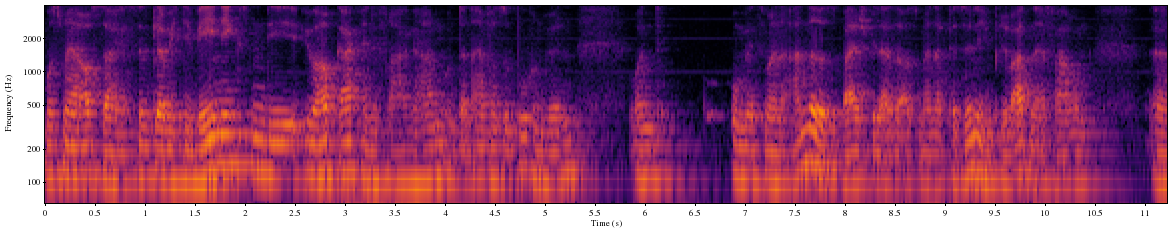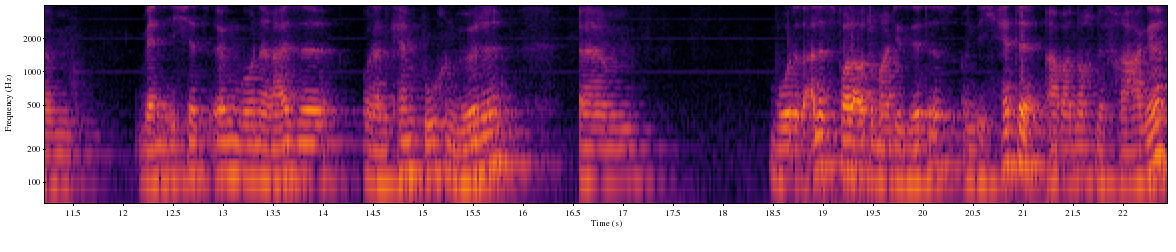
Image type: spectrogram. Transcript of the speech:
muss man ja auch sagen, es sind, glaube ich, die wenigsten, die überhaupt gar keine Fragen haben und dann einfach so buchen würden. Und um jetzt mal ein anderes Beispiel, also aus meiner persönlichen, privaten Erfahrung, ähm, wenn ich jetzt irgendwo eine Reise oder ein Camp buchen würde, ähm, wo das alles vollautomatisiert ist und ich hätte aber noch eine Frage,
